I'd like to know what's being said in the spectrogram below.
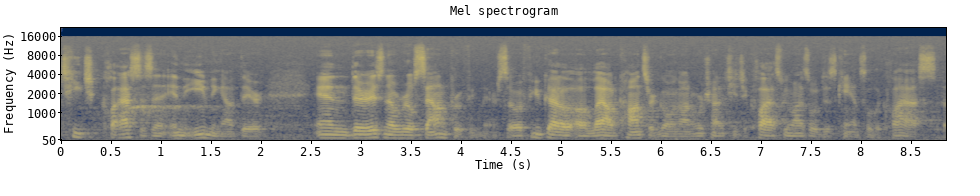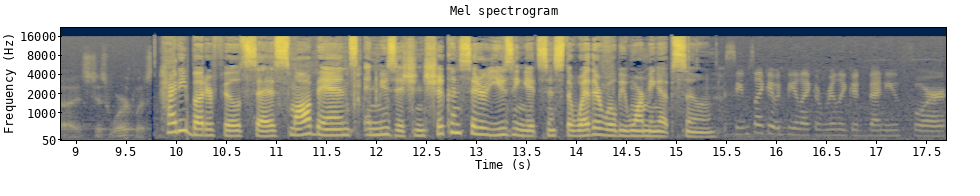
teach classes in, in the evening out there, and there is no real soundproofing there. So if you've got a, a, loud concert going on and we're trying to teach a class, we might as well just cancel the class. Uh, it's just worthless. Heidi Butterfield says small bands and musicians should consider using it since the weather will be warming up soon. It seems like it would be like a really good venue for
